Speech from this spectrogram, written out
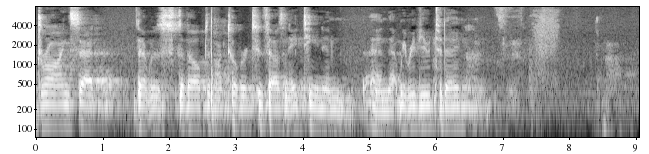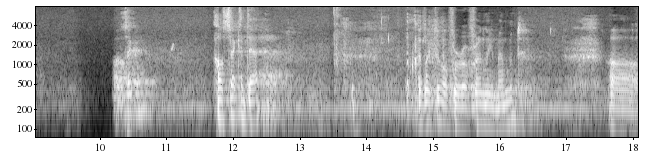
drawing set that was developed in October 2018 and, and that we reviewed today. I'll second that. I'd like to offer a friendly amendment. Uh,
